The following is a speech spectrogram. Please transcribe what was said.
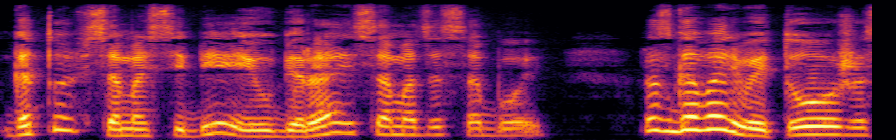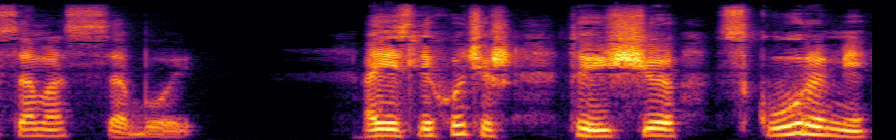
готовь сама себе и убирай сама за собой, разговаривай тоже сама с собой а если хочешь, то еще с курами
